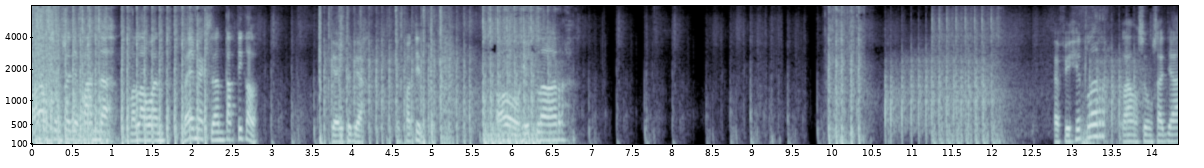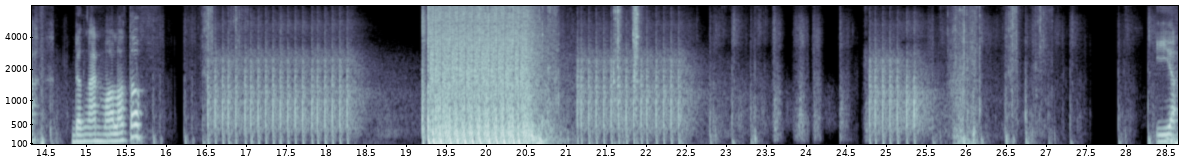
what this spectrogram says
Langsung saja Panda melawan Baymax dan Tactical. Ya itu dia, ikutin. Oh, Hitler. Heavy Hitler langsung saja dengan Molotov. Iya,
